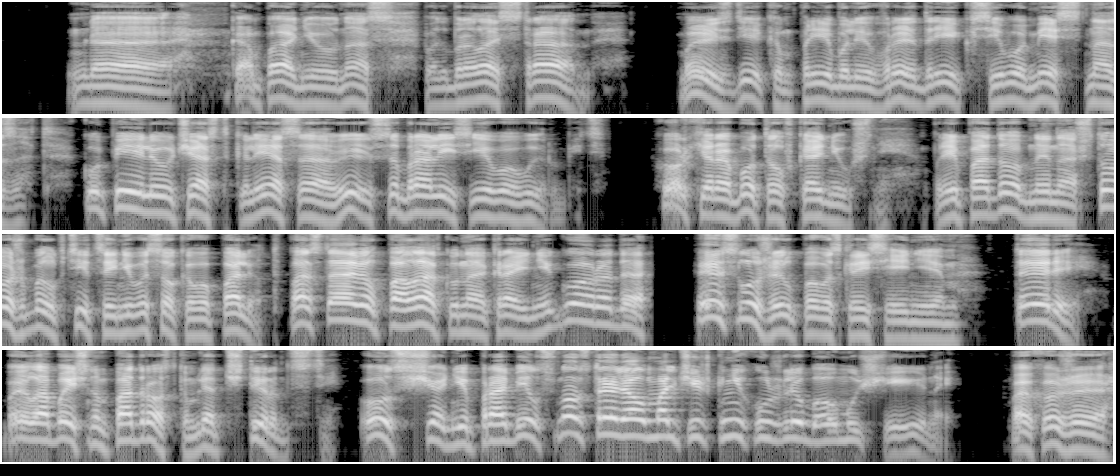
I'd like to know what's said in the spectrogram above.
Да, компания у нас подобралась странная. Мы с Диком прибыли в Редрик всего месяц назад. Купили участок леса и собрались его вырубить. Хорхе работал в конюшне. Преподобный наш тоже был птицей невысокого полета. Поставил палатку на окраине города и служил по воскресеньям. Терри был обычным подростком лет 14. Ус еще не пробился, но стрелял мальчишка не хуже любого мужчины. Похоже,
